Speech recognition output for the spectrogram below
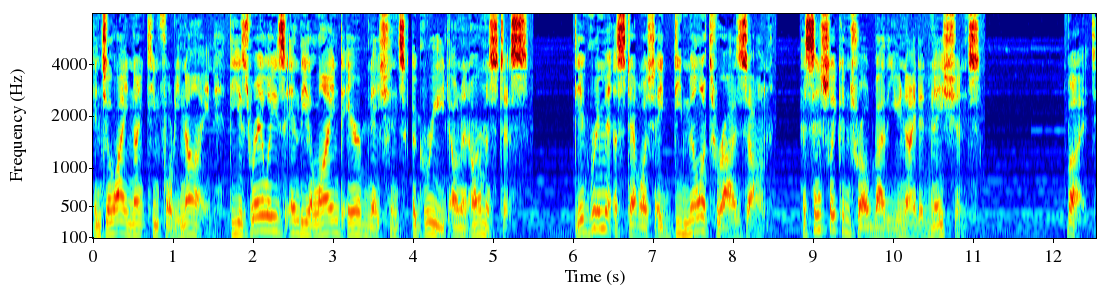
In July 1949, the Israelis and the aligned Arab nations agreed on an armistice. The agreement established a demilitarized zone, essentially controlled by the United Nations. But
